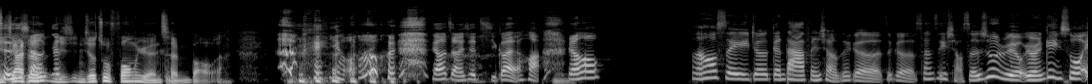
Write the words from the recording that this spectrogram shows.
你家就你你就住丰原城堡啊？没有，不要讲一些奇怪的话。然后。然后，所以就跟大家分享这个这个三四个小时。如果有有人跟你说：“哎，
